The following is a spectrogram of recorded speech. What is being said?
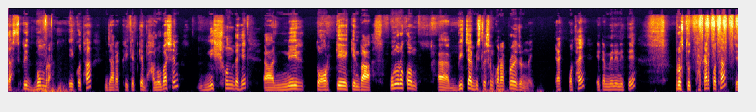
জাসপ্রীত বুমরা। এ কথা যারা ক্রিকেটকে ভালোবাসেন, নিঃসন্দেহে নির্তর্কে কিংবা কোনো রকম বিচার বিশ্লেষণ করার প্রয়োজন নাই। এক কথায় এটা মেনে নিতে প্রস্তুত থাকার কথা যে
